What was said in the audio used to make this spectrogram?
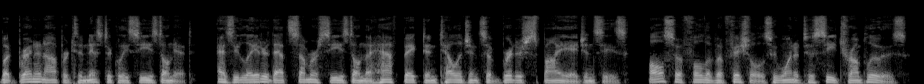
But Brennan opportunistically seized on it as he later that summer seized on the half-baked intelligence of British spy agencies, also full of officials who wanted to see Trump lose.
